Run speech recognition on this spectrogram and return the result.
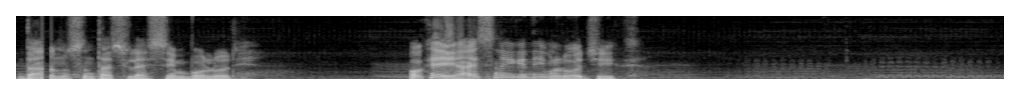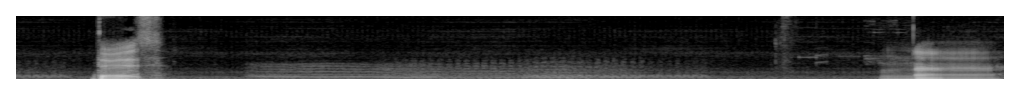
Da, nu sunt aceleași simboluri. Ok, hai să ne gândim logic. Vezi? Na.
